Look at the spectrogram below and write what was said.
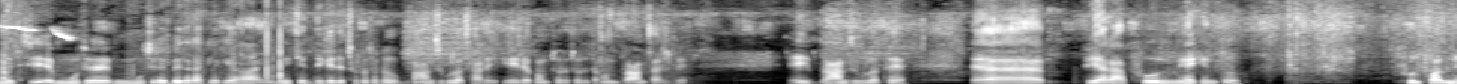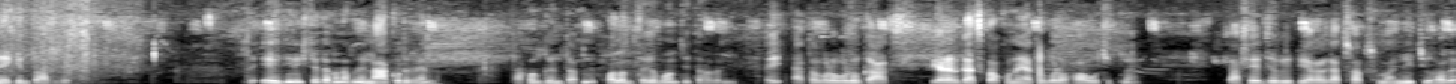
মুচড়ে মুচড়ে মুচড়ে বেঁধে রাখলে কী হয়, নিচের দিকে যে ছোট ছোট ব্রাঞ্চগুলো ছাড়ে, এইরকম ছোট ছোট যখন ব্রাঞ্চ আসবে, এই ব্রাঞ্চগুলোতে পেয়ারা, ফুল নিয়ে কিন্তু, ফুল ফল নিয়ে কিন্তু আসবে। তো এই জিনিসটা যখন আপনি না করবেন তখন কিন্তু আপনি ফলন থেকে বঞ্চিত হবেন। এই এত বড় বড় গাছ, পেয়ারার গাছ কখনোই এত বড় হওয়া উচিত নয়। চাষের জমি পেয়ারার গাছ সবসময় নিচু হবে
